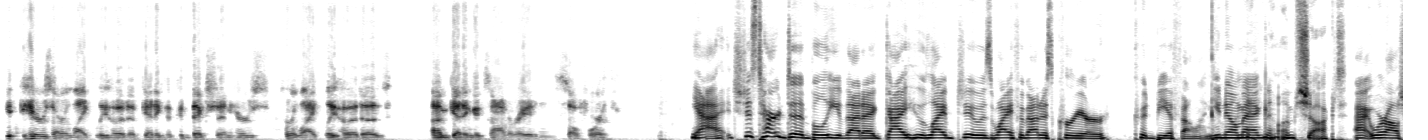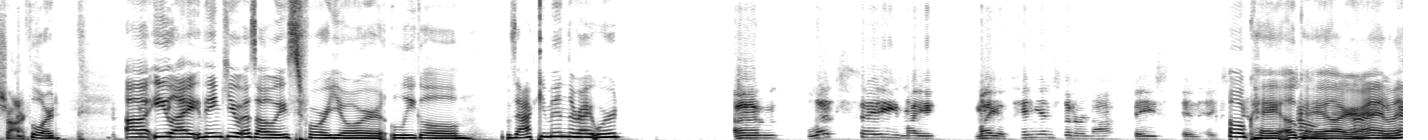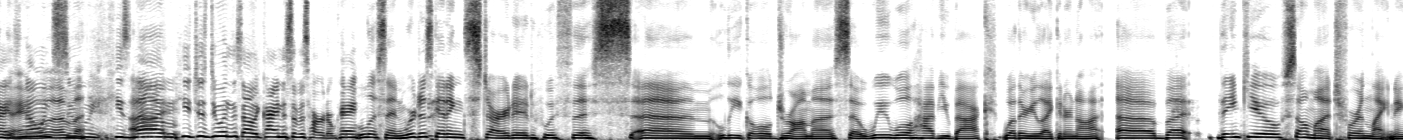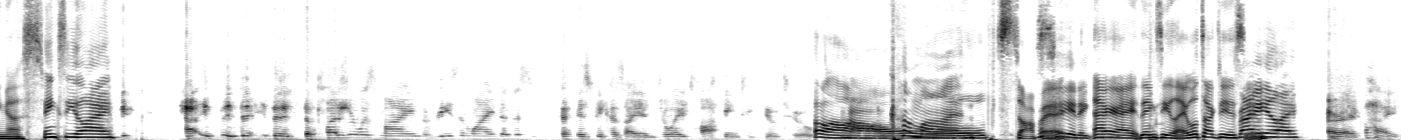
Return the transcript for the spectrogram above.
here's our likelihood of getting a conviction, here's her likelihood of um, getting exonerated and so forth. Yeah, it's just hard to believe that a guy who lied to his wife about his career could be a felon. You know, Meg? No, I'm shocked. All right, we're all shocked. Lord. Uh, Eli, thank you as always for your legal. Is acumen the right word? Um, let's say my my opinions that are not based in experience. Okay, okay, all right. you guys, okay, no one's suing. He's not. um, he's just doing this out of the kindness of his heart. Okay. Listen, we're just getting started with this um, legal drama, so we will have you back, whether you like it or not. Uh, but thank you so much for enlightening us. Thanks, Eli. The, the, the pleasure was mine. The reason why I did this is because I enjoy talking to you two. Oh, come on. Stop it. Say it again. All right. Thanks, Eli. We'll talk to you soon. Bye. Eli. All right, bye.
